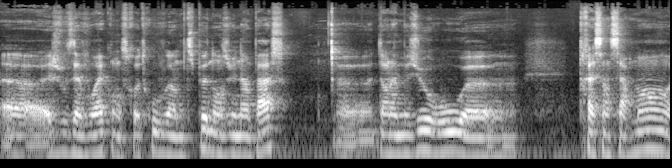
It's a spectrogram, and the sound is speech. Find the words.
Euh, je vous avouerai qu'on se retrouve un petit peu dans une impasse, euh, dans la mesure où, euh, très sincèrement,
